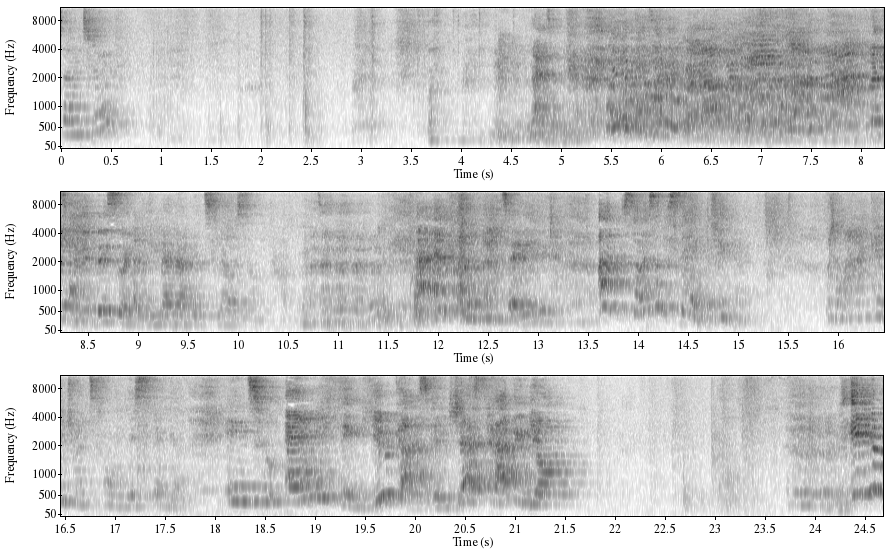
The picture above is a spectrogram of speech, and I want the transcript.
don't you? Madam, you think it's a finger, no? Let's put it this way, we men are a bit slow sometimes. and, tell you. Um, so as I was saying, a finger. But I can transform this finger into anything you guys can just have in your in your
